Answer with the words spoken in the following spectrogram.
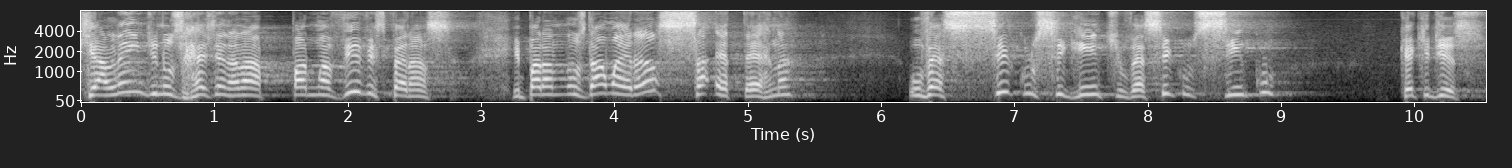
que além de nos regenerar para uma viva esperança e para nos dar uma herança eterna, o versículo seguinte, o versículo 5, o que é que diz?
